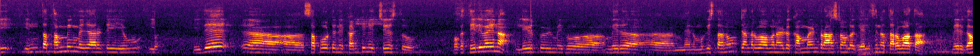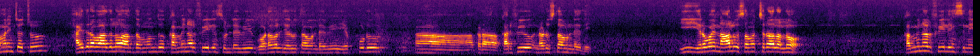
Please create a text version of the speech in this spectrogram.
ఈ ఇంత థమ్మింగ్ మెజారిటీ ఇదే సపోర్ట్ని కంటిన్యూ చేస్తూ ఒక తెలివైన లీడ్ మీకు మీరు నేను ముగిస్తాను. చంద్రబాబు నాయుడు కంబైన్డ్ రాష్ట్రంలో గెలిచిన తర్వాత మీరు గమనించవచ్చు హైదరాబాద్లో అంతకుముందు కమ్యూనల్ ఫీలింగ్స్ ఉండేవి గొడవలు జరుగుతూ ఉండేవి. ఎప్పుడు అక్కడ కర్ఫ్యూ నడుస్తూ ఉండేది. ఈ ఇరవై నాలుగు సంవత్సరాలలో కమ్యూనల్ ఫీలింగ్స్ని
